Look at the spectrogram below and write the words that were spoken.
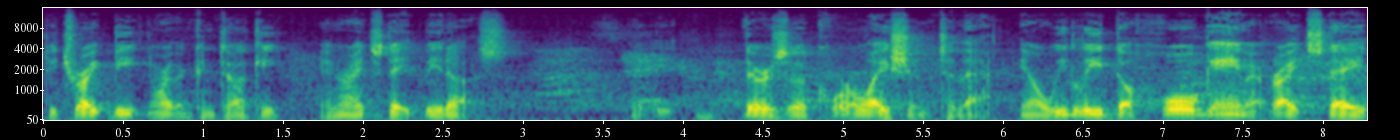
Detroit beat Northern Kentucky, and Wright State beat us. There's a correlation to that. You know, we lead the whole game at Wright State,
